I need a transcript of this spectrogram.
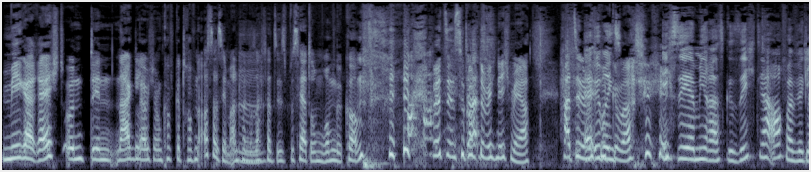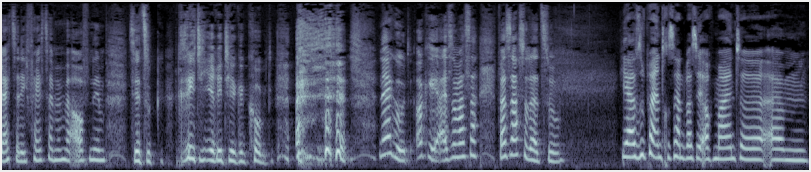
mega recht und den Nagel, glaube ich, am Kopf getroffen, außer dass sie am Anfang mhm. gesagt hat, sie ist bisher drum rumgekommen. Wird sie in Zukunft nämlich nicht mehr. Hat sie nämlich äh, übrigens, gemacht. ich sehe Miras Gesicht ja auch, weil wir gleichzeitig FaceTime, wenn wir aufnehmen. Sie hat so richtig irritiert geguckt. Na gut, okay, also was, was sagst du dazu? Ja, super interessant, was sie auch meinte. Ähm,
